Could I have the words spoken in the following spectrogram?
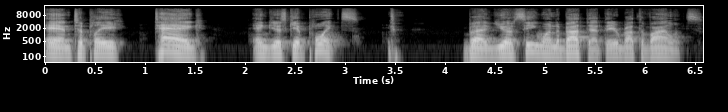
and to play tag and just get points. but UFC wasn't about that. They were about the violence.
